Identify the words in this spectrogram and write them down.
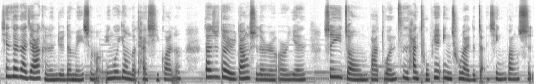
现在大家可能觉得没什么，因为用得太习惯了。但是对于当时的人而言，是一种把文字和图片印出来的展现方式，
